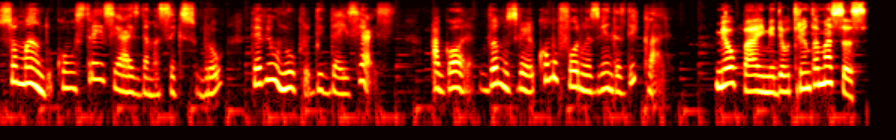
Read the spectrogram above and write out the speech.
Somando com os três reais da maçã que sobrou, teve um lucro de 10 reais. Agora vamos ver como foram as vendas de Clara. Meu pai me deu 30 maçãs,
